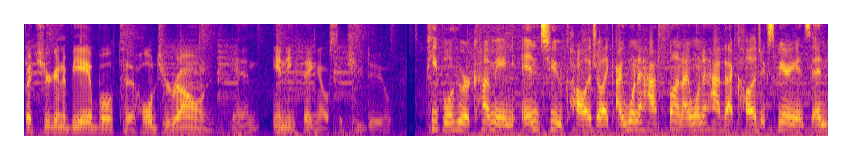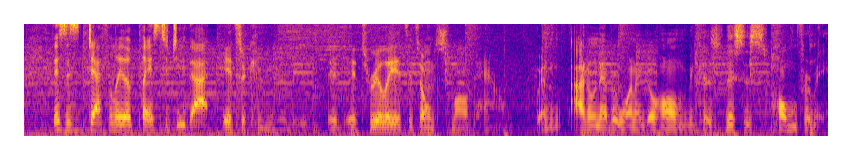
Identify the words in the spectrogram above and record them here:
but you're going to be able to hold your own in anything else that you do. People who are coming into college are like, I want to have fun, I want to have that college experience, and this is definitely the place to do that. It's a community. It, it's really, it's its own small town and I don't ever want to go home because this is home for me.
